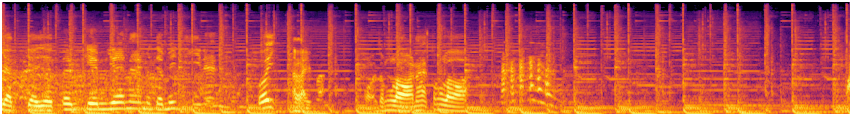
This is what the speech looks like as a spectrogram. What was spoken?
อย่าอย่าอย่าเติมเกมเยอะนะ มันจะไม่ดีนะเฮ้ยอะไรวะอ๋อต้องรอนะ ต้องรอไป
